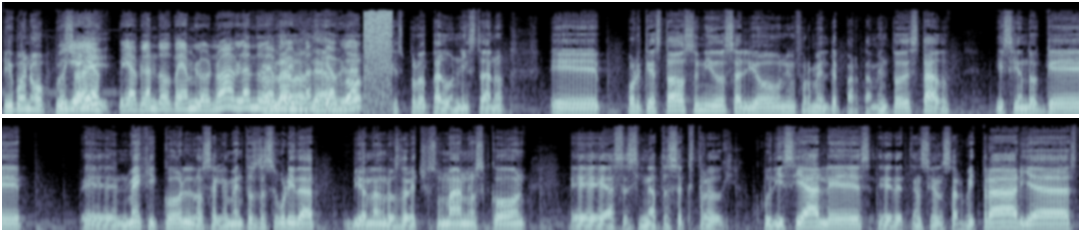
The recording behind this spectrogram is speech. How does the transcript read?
Y bueno, pues Oye, y hay... y hablando de AMLO, ¿no? Hablando de AMLO hay más de que hablar. que es protagonista, ¿no? Eh, porque Estados Unidos salió un informe del Departamento de Estado diciendo que eh, en México los elementos de seguridad violan los derechos humanos con eh, asesinatos extrajudiciales, eh, detenciones arbitrarias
